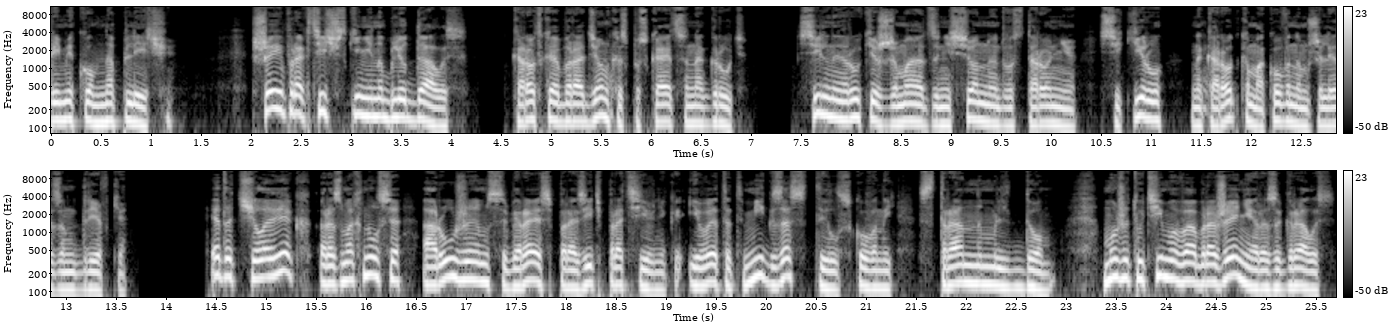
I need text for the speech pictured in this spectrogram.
прямиком на плечи. Шеи практически не наблюдалось. Короткая бороденка спускается на грудь. Сильные руки сжимают занесенную двустороннюю секиру на коротком окованном железом древке. Этот человек размахнулся оружием, собираясь поразить противника, и в этот миг застыл, скованный странным льдом. Может, у Тима воображение разыгралось,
